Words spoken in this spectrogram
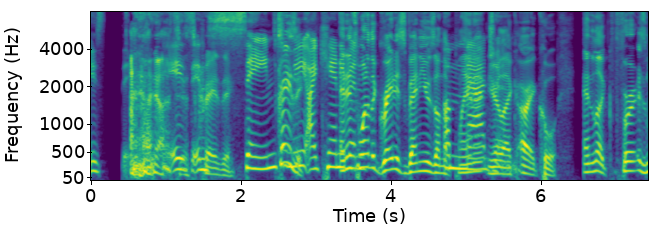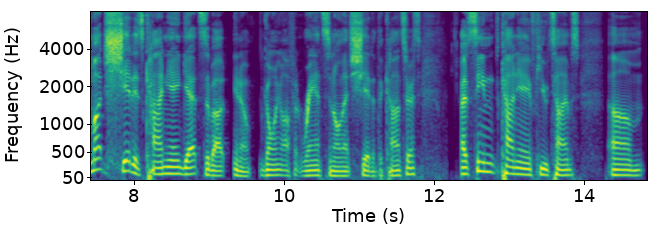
is I know, I know, it's- is it's crazy. insane It's to crazy. me. I can't and even it's one of the greatest venues on the planet. And you're like, all right, cool. And look, for as much shit as Kanye gets about, you know, going off at rants and all that shit at the concerts, I've seen Kanye a few times. Um,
